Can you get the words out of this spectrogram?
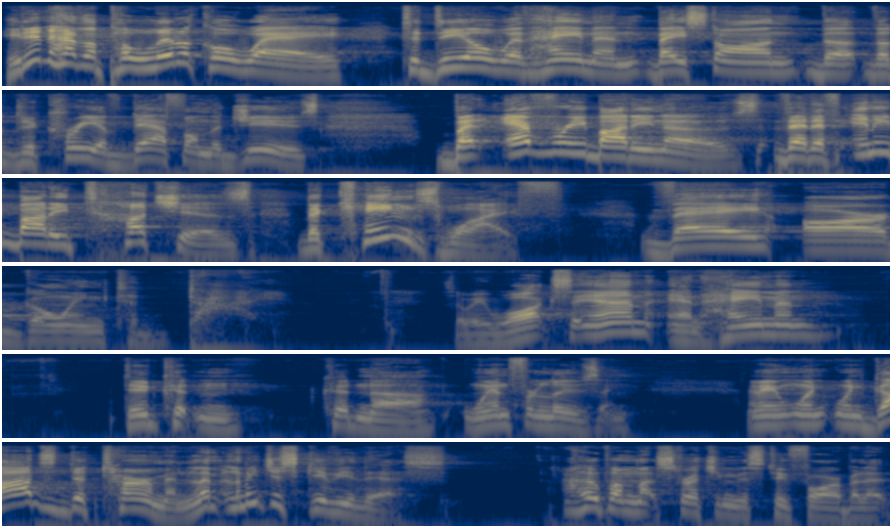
He didn't have a political way to deal with Haman based on the, the decree of death on the Jews. But everybody knows that if anybody touches the king's wife, they are going to die. So he walks in, and Haman, dude couldn't, couldn't uh, win for losing. I mean, when, when God's determined, let, let me just give you this. I hope I'm not stretching this too far, but it,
